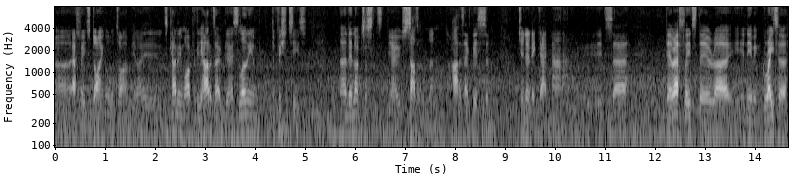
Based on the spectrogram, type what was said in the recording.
uh, athletes dying all the time. You know, it's cardiomyopathy, heart attack. You know, selenium deficiencies. No, they're not just you know sudden and heart attack this and genetic that. No, no. It's uh, they're athletes. They're uh, in even greater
